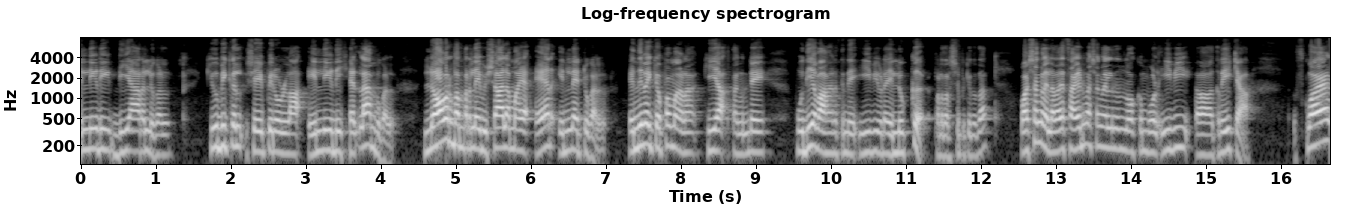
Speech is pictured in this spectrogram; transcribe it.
L E D D R എല്ലുകൾ ക്യൂബിക്കൽ ഷേപ്പിലുള്ള എൽ ഇ ഡി ഹെഡ്ലാമ്പുകൾ ലോവർ ബമ്പറിലെ വിശാലമായ എയർ ഇൻലെറ്റുകൾ എന്നിവയ്ക്കൊപ്പമാണ് കിയ തന്റെ പുതിയ വാഹനത്തിന്റെ ഇ വിയുടെ ലുക്ക് പ്രദർശിപ്പിക്കുന്നത്. വശങ്ങളിൽ അതായത് സൈഡ് വശങ്ങളിൽ നിന്ന് നോക്കുമ്പോൾ ഇ വി ത്രീക്ക സ്ക്വയർ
